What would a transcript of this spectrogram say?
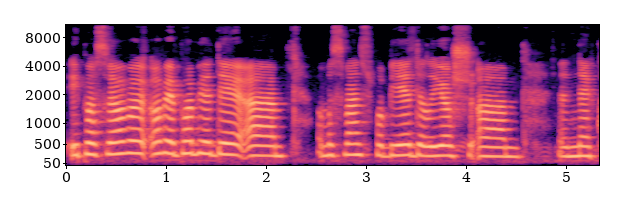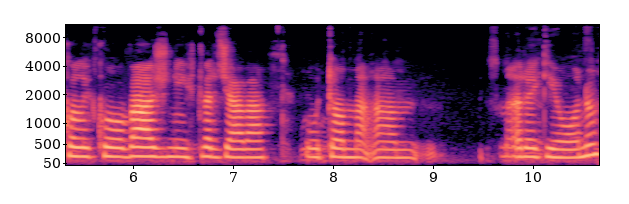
i posle ove, ove pobjede muslimani su pobjedili još a, nekoliko važnih tvrđava u tom a, regionu.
